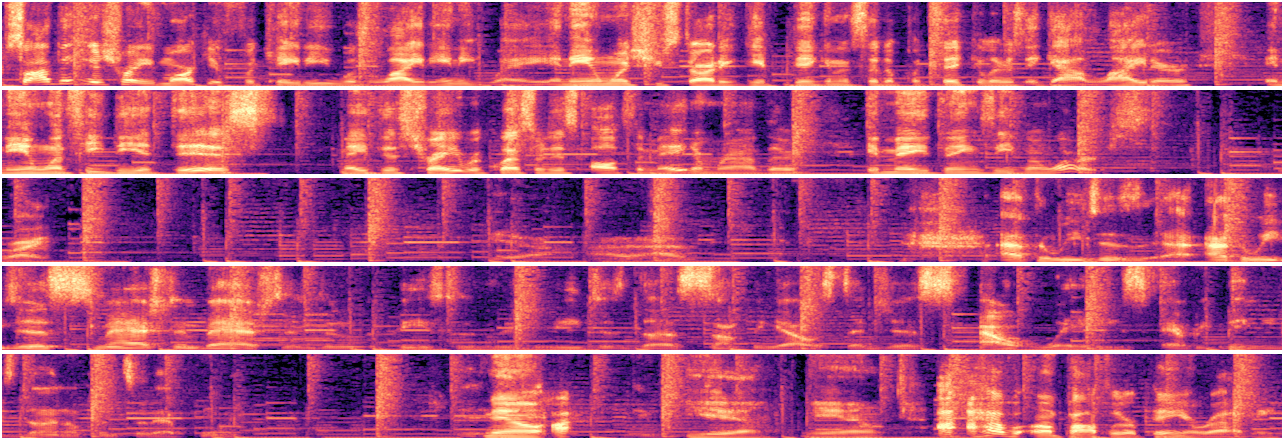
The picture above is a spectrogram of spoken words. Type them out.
So I think the trade market for KD was light anyway. And then once you started get digging into the particulars, it got lighter. And then once he did this, made this trade request or this ultimatum rather, it made things even worse. Right. Yeah. I, I, after we just after we just smashed and bashed this dude to pieces, he just does something else that just outweighs everything he's done up until that point. Now, I- Yeah, yeah. I, I have an unpopular opinion, Rodney.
